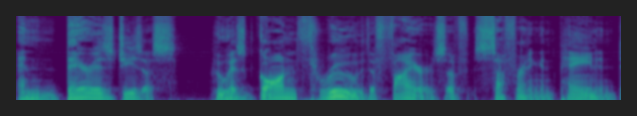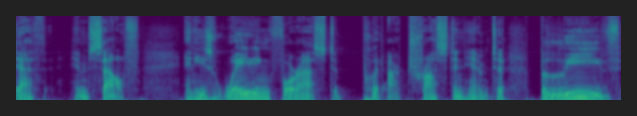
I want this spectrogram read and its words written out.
And there is Jesus, who has gone through the fires of suffering and pain and death himself, and he's waiting for us to put our trust in him, to believe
